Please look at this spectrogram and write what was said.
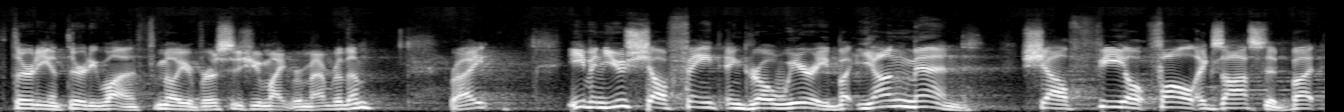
30 and 31, familiar verses, you might remember them, right? Even you shall faint and grow weary, but young men shall feel, fall exhausted, but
